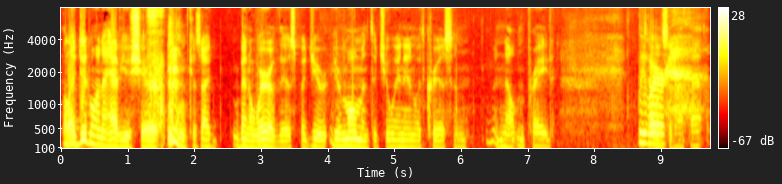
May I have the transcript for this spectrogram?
Well, I did want to have you share because I'd been aware of this, but your your moment that you went in with Chris and, and knelt and prayed. We Tell were us about that.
